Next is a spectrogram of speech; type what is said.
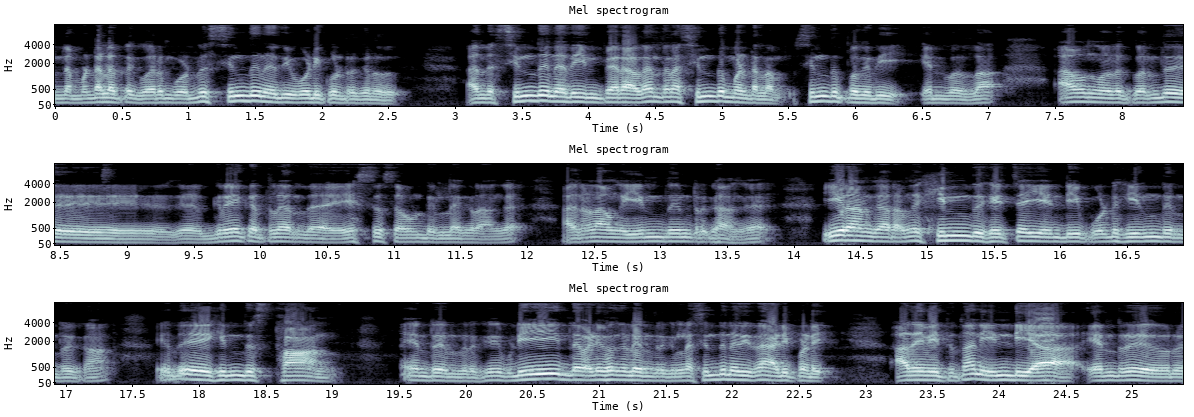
இந்த மண்டலத்துக்கு வரும்பொழுது சிந்து நதி ஓடிக்கொண்டிருக்கிறது. அந்த சிந்து நதியின் பேரால் தான் இதெல்லாம் சிந்து மண்டலம் சிந்து பகுதி என்பது தான் அவங்களுக்கு வந்து கிரேக்கத்தில் அந்த எஸ் சவுண்டு இல்லைங்கிறாங்க. அதனால் அவங்க இந்துன்னு இருக்காங்க ஈரான்காரவங்க ஹிந்து ஹெச்ஐஎன்டி போட்டு ஹிந்துன்னு இருக்கான் இது ஹிந்துஸ்தான் என்று இருந்திருக்கு இப்படி இந்த வடிவங்கள் இருந்திருக்குல்ல சிந்து நதி தான் அடிப்படை. அதை வைத்து தான் இந்தியா என்று ஒரு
